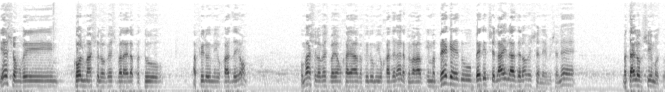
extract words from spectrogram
יש אומרים, כל מה שלובש בלילה פטור, אפילו אם מיוחד ליום. ומה שלובש ביום חייב אפילו מיוחד ללילה. כלומר, אם הבגד הוא בגד של לילה, זה לא משנה. משנה מתי לובשים אותו.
